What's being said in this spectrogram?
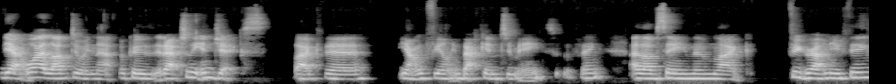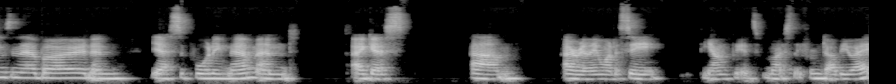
Yeah, well, I love doing that because it actually injects like the young feeling back into me, sort of thing. I love seeing them like figure out new things in their boat and yeah, supporting them. And I guess um, I really want to see the young kids, mostly from WA,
